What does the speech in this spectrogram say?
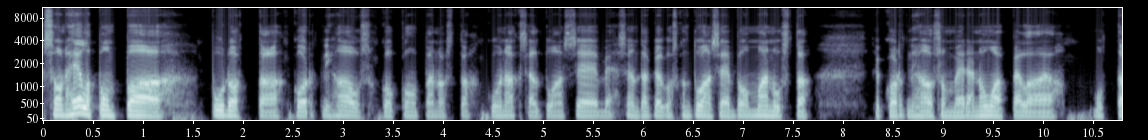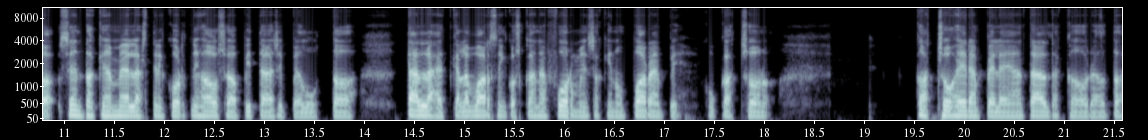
se on helpompaa pudottaa Courtney House kokoonpanosta kuin Axel Tuan CB, sen takia, koska Tuan CB on Manusta ja Courtney House on meidän oma pelaaja, mutta sen takia mielestäni Courtney Housea pitäisi peluttaa tällä hetkellä varsin, koska hänen forminsakin on parempi, kun katsoo, katsoo heidän pelejään tältä kaudelta.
